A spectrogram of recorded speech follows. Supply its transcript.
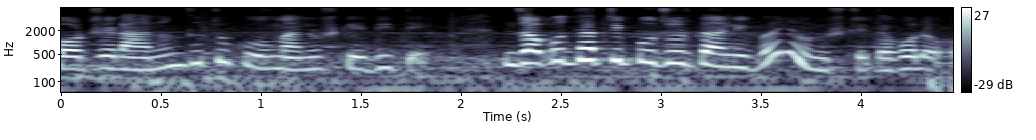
পর্যায়ের আনন্দটুকু মানুষকে দিতে জগদ্ধাত্রী পুজোর কার্নিভাল অনুষ্ঠিত হলো।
